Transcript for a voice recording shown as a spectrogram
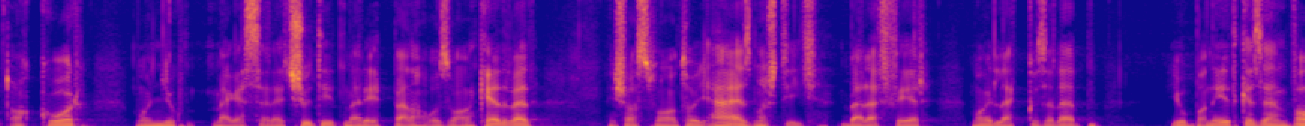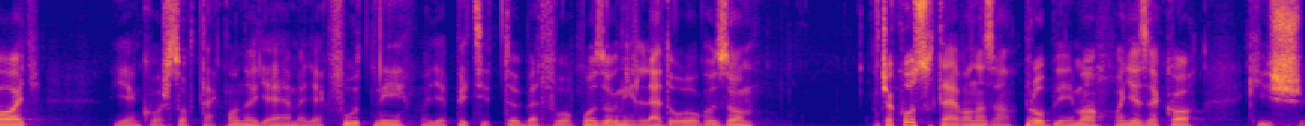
akkor mondjuk megeszel egy sütit, mert éppen ahhoz van kedved, és azt mondod, hogy á, ez most így belefér, majd legközelebb jobban étkezem, vagy ilyenkor szokták mondani, hogy elmegyek futni, vagy egy picit többet fogok mozogni, ledolgozom. Csak hosszú távon az a probléma, hogy ezek a kis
